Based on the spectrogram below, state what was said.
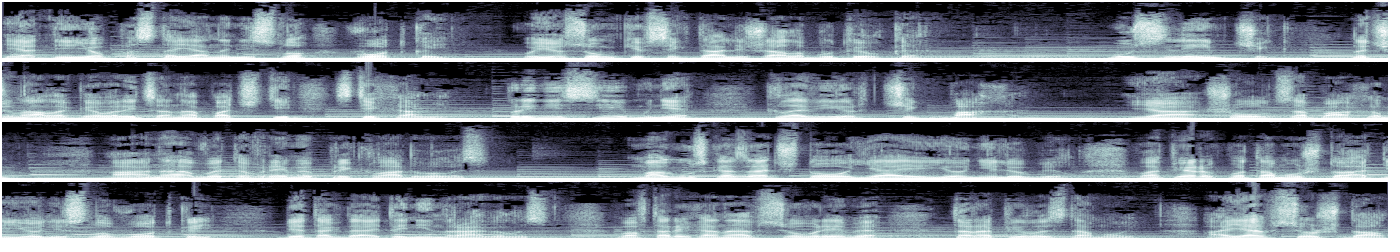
и от нее постоянно несло водкой. В ее сумке всегда лежала бутылка. «Муслимчик», — начинала говорить она почти стихами, «принеси мне клавирчик Баха». Я шел за Бахом, а она в это время прикладывалась. Могу сказать, что я ее не любил. Во-первых, потому что от нее несло водкой, мне тогда это не нравилось. Во-вторых, она все время торопилась домой. А я все ждал,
